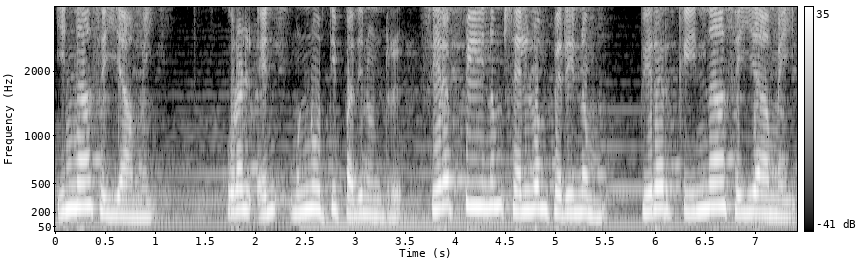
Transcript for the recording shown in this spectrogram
இன்னா செய்யாமை. குரல் எண் முன்னூத்தி பதினொன்று. சிறப்பீனும் செல்வம் பெறினும் பிறர்க்கு இன்னா செய்யாமை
